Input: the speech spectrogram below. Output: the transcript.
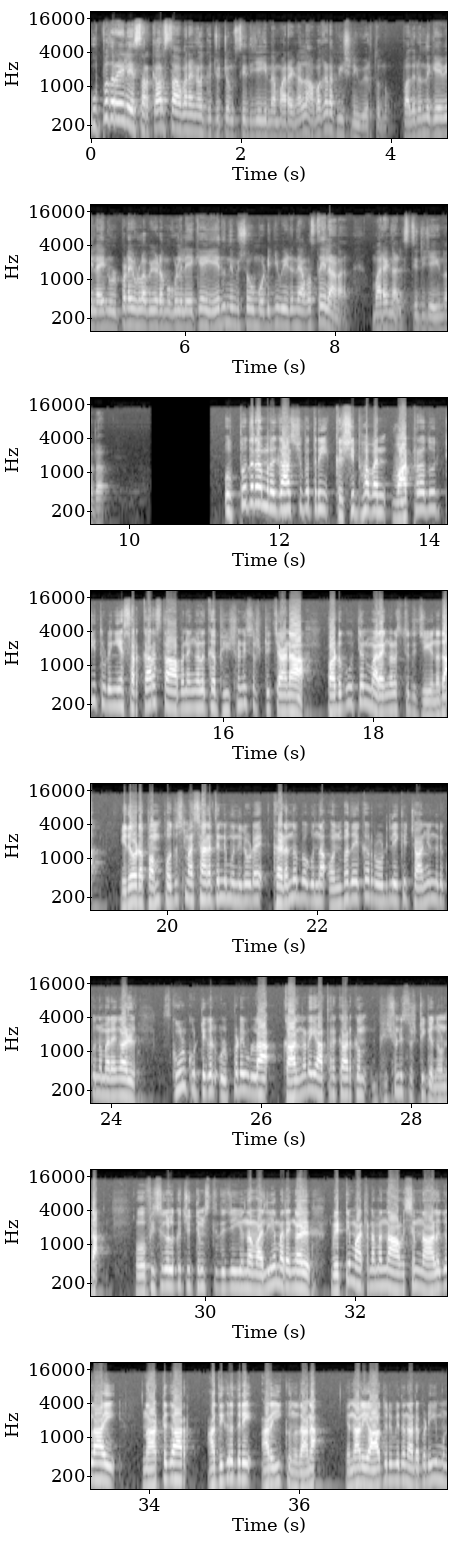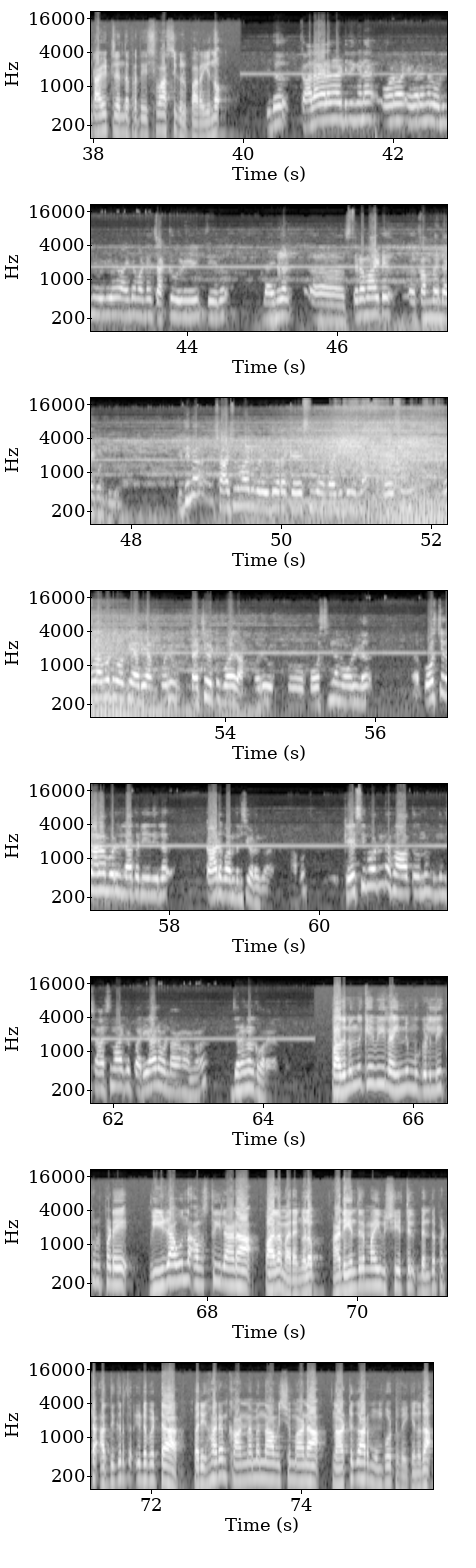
ഉപ്പുതറയിലെ സർക്കാർ സ്ഥാപനങ്ങൾക്ക് ചുറ്റും സ്ഥിതി ചെയ്യുന്ന മരങ്ങൾ അപകട ഭീഷണി ഉയർത്തുന്നു. പതിനൊന്ന് കെ വി ലൈൻ ഉൾപ്പെടെയുള്ളവയുടെ മുകളിലേക്ക് ഏതു നിമിഷവും ഒടിഞ്ഞു വീഴുന്ന അവസ്ഥയിലാണ് മരങ്ങൾ സ്ഥിതി ചെയ്യുന്നത്. ഉപ്പുതറ മൃഗാശുപത്രി കൃഷിഭവൻ വാട്ടർ അതോറിറ്റി തുടങ്ങിയ സർക്കാർ സ്ഥാപനങ്ങൾക്ക് ഭീഷണി സൃഷ്ടിച്ചാണ് പടുകൂറ്റൻ മരങ്ങൾ സ്ഥിതി ചെയ്യുന്നത്. ഇതോടൊപ്പം പൊതുശ്മശാനത്തിന്റെ മുന്നിലൂടെ കടന്നുപോകുന്ന ഒൻപത് ഏക്കർ റോഡിലേക്ക് ചാഞ്ഞു നിൽക്കുന്ന മരങ്ങൾ സ്കൂൾ കുട്ടികൾ ഉൾപ്പെടെയുള്ള കാൽനട യാത്രക്കാർക്കും ഭീഷണി സൃഷ്ടിക്കുന്നുണ്ട്. ഓഫീസുകൾക്ക് ചുറ്റും സ്ഥിതി ചെയ്യുന്ന വലിയ മരങ്ങൾ വെട്ടിമാറ്റണമെന്ന ആവശ്യം നാളുകളായി നാട്ടുകാർ അധികൃതരെ അറിയിക്കുന്നതാണ്. എന്നാൽ യാതൊരുവിധ നടപടിയും ഉണ്ടായിട്ടില്ലെന്ന് പ്രദേശവാസികൾ പറയുന്നു. ഇത് കാലാകാലങ്ങളായിട്ട് ഇതിങ്ങനെ ഓരോ ഏകരങ്ങൾ ഒളിഞ്ഞു വീഴുകയും അതിന്റെ മണ്ടയിൽ ചക്ക് വീഴുകയും ചെയ്ത് ലൈനുകൾ സ്ഥിരമായിട്ട് കംപ്ലൈന്റ് ആയിക്കൊണ്ടിരിക്കുന്നു. ഇതിന് ശാശ്വതമായിട്ട് ഇതുവരെ കെ എസ് സി ബി ഉണ്ടാക്കിയിട്ടുമില്ല. കെ എസ് സി ബി നിങ്ങൾ അങ്ങോട്ട് നോക്കിയാൽ അറിയാം. ഒരു ടച്ച് വെട്ടി പോയതാണ് ഒരു പോസ്റ്റിന്റെ മുകളിൽ പോസ്റ്റ് കാണാൻ പോലും ഇല്ലാത്ത രീതിയിൽ കാട് പന്തലിച്ച് കിടക്കുകയാണ് അപ്പം കെ സി ബോർഡിന്റെ ഭാഗത്തു നിന്നും ഇതിന് ശാശ്വതമായിട്ട് പരിഹാരം ഉണ്ടാകണമെന്നാണ് ജനങ്ങൾക്ക് പറയാൻ പതിനൊന്ന് കെ വി ലൈനിന് മുകളിലേക്കുൾപ്പെടെ വീഴാവുന്ന അവസ്ഥയിലാണ് പല മരങ്ങളും. അടിയന്തരമായി വിഷയത്തിൽ ബന്ധപ്പെട്ട അധികൃതർ ഇടപെട്ട് പരിഹാരം കാണണമെന്ന ആവശ്യമാണ് നാട്ടുകാർ മുമ്പോട്ട് വയ്ക്കുന്നത്.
